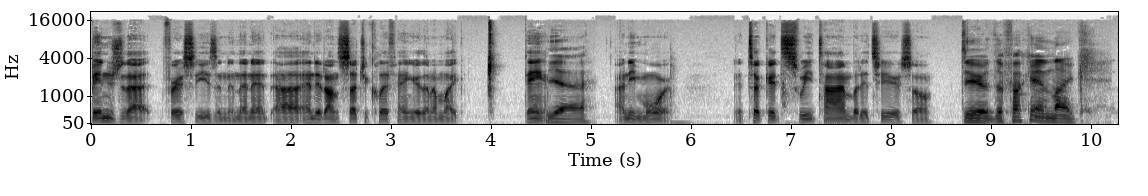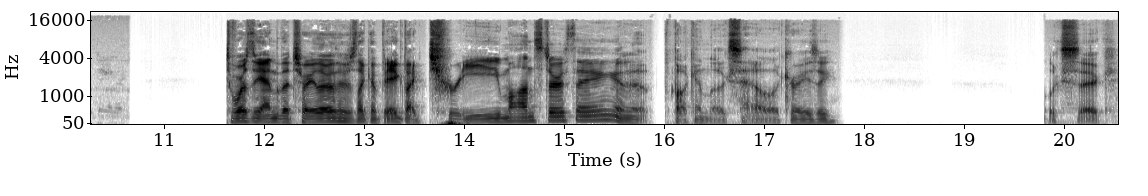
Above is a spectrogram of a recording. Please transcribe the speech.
binged that first season and then it uh, ended on such a cliffhanger that I'm like, damn, yeah, I need more. It took its sweet time, but it's here, so. dude, the fucking like towards the end of the trailer, there's like a big like tree monster thing, and it fucking looks hella crazy. Looks sick.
